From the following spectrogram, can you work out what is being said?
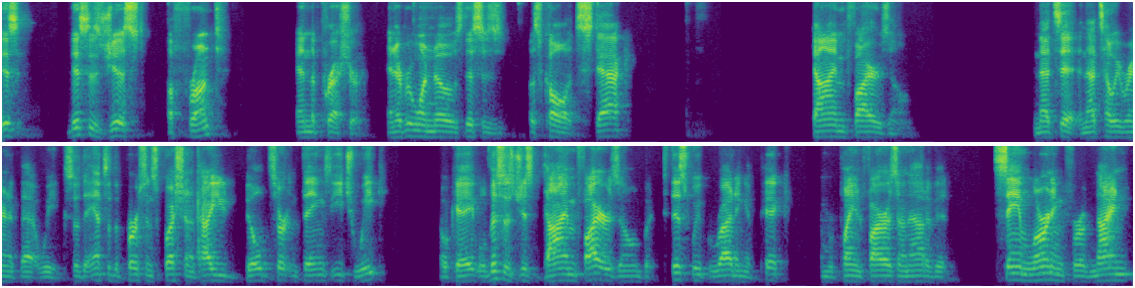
This, this is just a front and the pressure. And everyone knows this is, let's call it stack, dime, fire zone. And that's it. And that's how we ran it that week. So to answer the person's question of how you build certain things each week, okay, well, this is just dime fire zone, but this week we're riding a pick and we're playing fire zone out of it. Same learning for nine,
